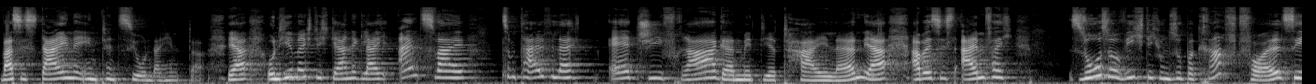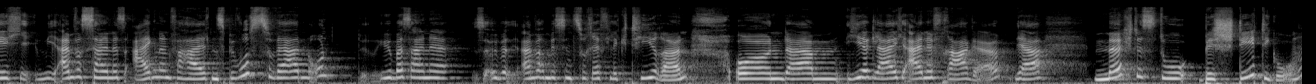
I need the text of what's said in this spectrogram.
Was ist deine Intention dahinter? Ja, und hier möchte ich gerne gleich ein, zwei, zum Teil vielleicht edgy Fragen mit dir teilen, ja, aber es ist einfach, so, so wichtig und super kraftvoll, sich wie einfach seines eigenen Verhaltens bewusst zu werden und über seine, über, einfach ein bisschen zu reflektieren. Und ähm, hier gleich eine Frage, ja. Möchtest du Bestätigung?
